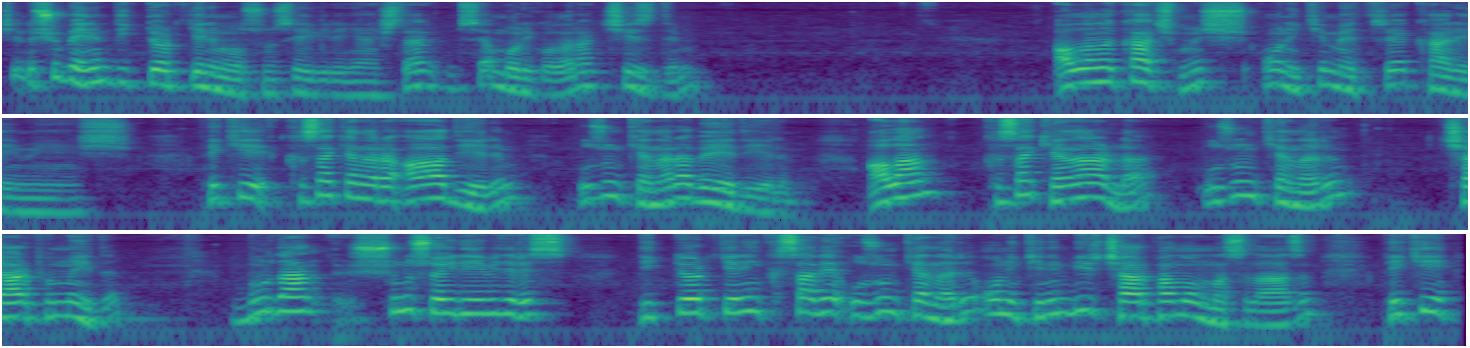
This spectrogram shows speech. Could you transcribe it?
Şimdi şu benim dikdörtgenim olsun sevgili gençler. Sembolik olarak çizdim. Alanı kaçmış? 12 metre kareymiş. Peki kısa kenara A diyelim, uzun kenara B diyelim. Alan kısa kenarla uzun kenarın çarpımıydı. Buradan şunu söyleyebiliriz. Dikdörtgenin kısa ve uzun kenarı 12'nin bir çarpanı olması lazım. Peki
